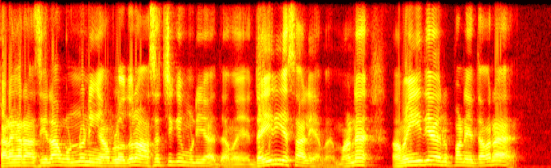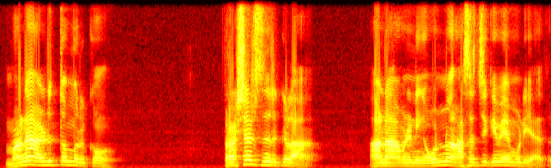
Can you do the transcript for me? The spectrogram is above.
கடகராசிலாம் ஒன்றும் நீங்கள் அவ்வளோ தூரம் அசைச்சிக்க முடியாது. அவன் தைரியசாலி அவன். மன அமைதியாக இருப்பானே தவிர மன அழுத்தம் இருக்கும். ப்ரெஷர்ஸ் இருக்கலாம். ஆனால் அவனை நீங்கள் ஒன்றும் அசைச்சிக்கவே முடியாது.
